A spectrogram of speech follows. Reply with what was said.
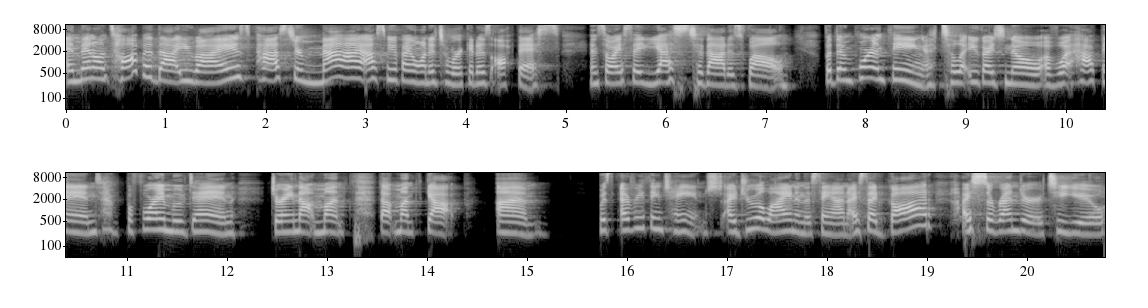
And then on top of that, you guys, Pastor Matt asked me if I wanted to work at his office. And so I said yes to that as well. But the important thing to let you guys know of what happened before I moved in during that month, that month gap, um, was everything changed. I drew a line in the sand. I said, God, I surrender to you.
